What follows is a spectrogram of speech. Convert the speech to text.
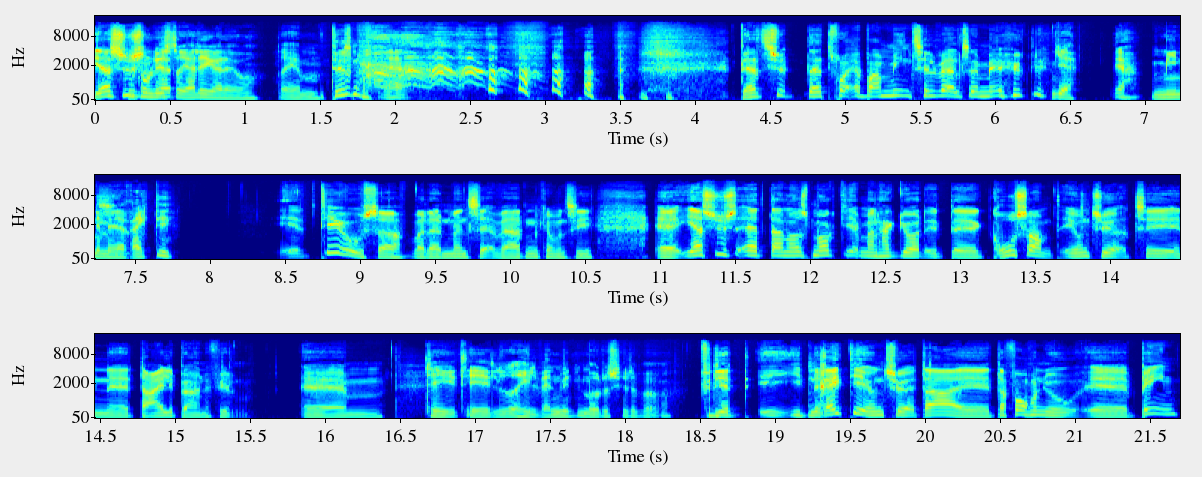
det er synes, sådan at- lister, jeg ligger og laver derhjemme. Det er sådan... Ja. der, der tror jeg bare, at min tilværelse er mere hyggelig. Ja. ja. Mine er mere rigtig. Det er jo så, hvordan man ser verden, kan man sige. Øh, Jeg synes, at der er noget smukt i, at man har gjort et øh, grusomt eventyr til en dejlig børnefilm. Øhm, Det, det lyder helt vanvittigt, måde du siger det på. fordi at i, i den rigtige eventyr, der, øh, der får hun jo øh, ben.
